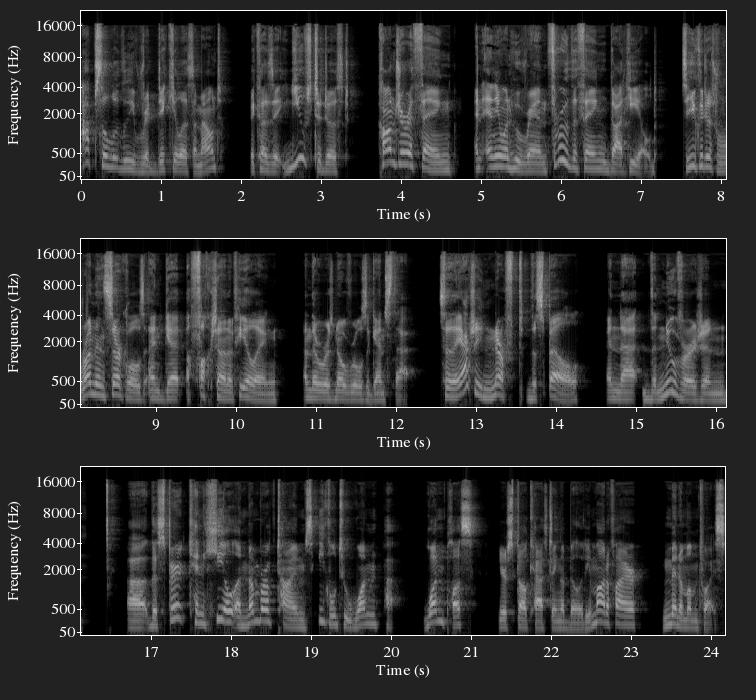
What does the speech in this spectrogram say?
absolutely ridiculous amount because it used to just conjure a thing and anyone who ran through the thing got healed. So you could just run in circles and get a fuck ton of healing, and there was no rules against that. So they actually nerfed the spell, and that the new version, uh, the spirit can heal a number of times equal to one one plus your spellcasting ability modifier, minimum twice.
